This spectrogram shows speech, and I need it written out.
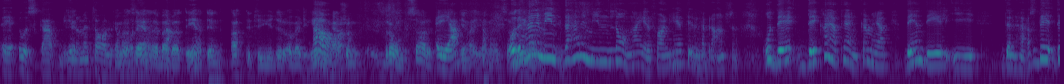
eh, USKA inom mentalvården. Kan man säga det, Barbara, att det är egentligen attityder och värderingar Ja. som bromsar? Ja. Jajamensan. Och det här, är min, det här är min långa erfarenhet i den här branschen. Och det, det kan jag tänka mig att det är en del i den här, alltså det, det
